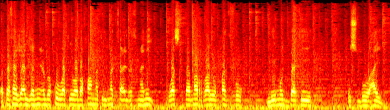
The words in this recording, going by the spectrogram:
وتفاجأ الجميع بقوة وضخامة المدفع العثماني واستمر القذف لمدة أسبوعين.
